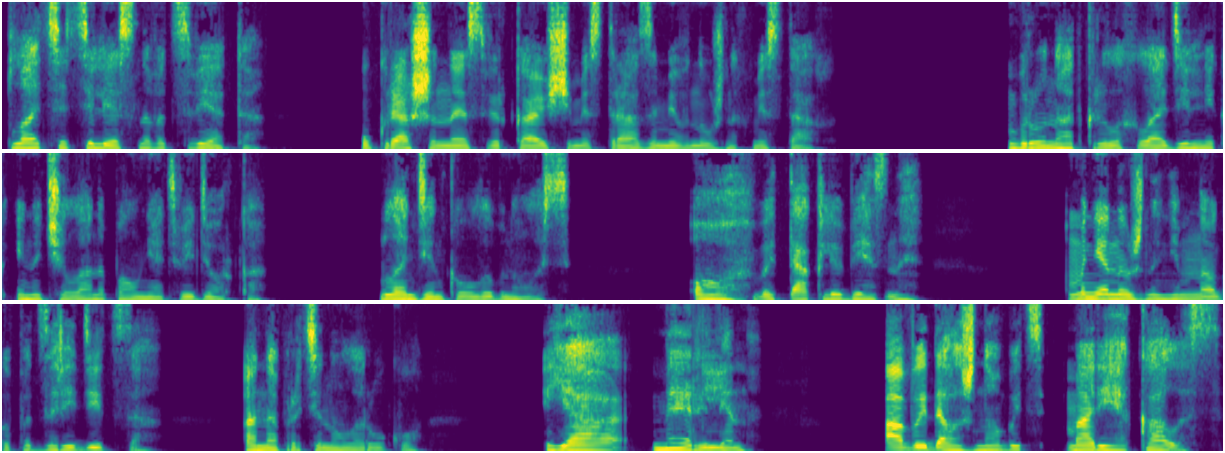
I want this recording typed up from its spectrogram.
платье телесного цвета, украшенное сверкающими стразами в нужных местах. Бруно открыла холодильник и начала наполнять ведерко. Блондинка улыбнулась. «О, вы так любезны. Мне нужно немного подзарядиться». Она протянула руку. «Я Мэрилин, а вы, должно быть, Мария Каллас».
